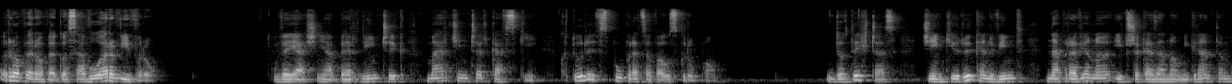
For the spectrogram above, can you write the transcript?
rowerowego savoir-vivre. Wyjaśnia Berlińczyk Marcin Czerkawski, który współpracował z grupą. Dotychczas dzięki Rückenwind naprawiono i przekazano migrantom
